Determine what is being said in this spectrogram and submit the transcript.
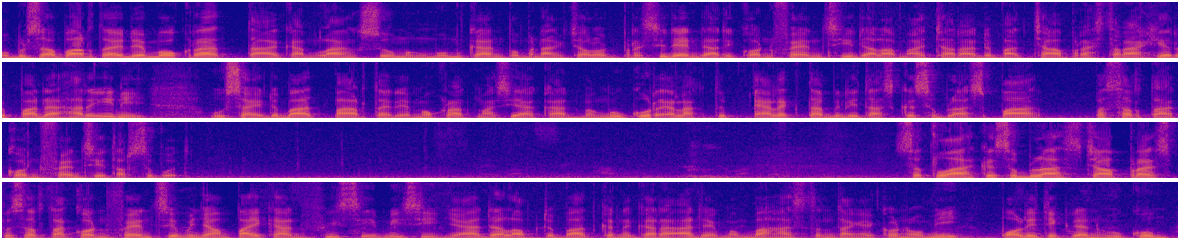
Pemirsa Partai Demokrat tak akan langsung mengumumkan pemenang calon presiden dari konvensi dalam acara debat capres terakhir pada hari ini. Usai debat, Partai Demokrat masih akan mengukur elektabilitas ke-11 peserta konvensi tersebut. Setelah ke-11 capres peserta konvensi menyampaikan visi misinya dalam debat kenegaraan yang membahas tentang ekonomi, politik, dan hukum,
